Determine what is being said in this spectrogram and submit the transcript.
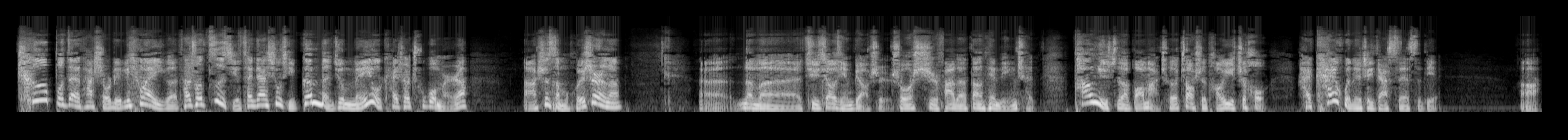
车不在他手里，另外一个她说自己在家休息，根本就没有开车出过门啊，啊，是怎么回事呢？呃，那么据交警表示说，事发的当天凌晨，汤女士的宝马车肇事逃逸之后，还开回了这家 4S 店，啊，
